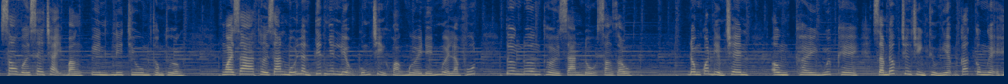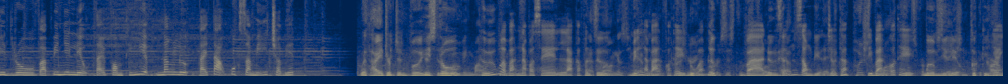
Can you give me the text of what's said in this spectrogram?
so với xe chạy bằng pin lithium thông thường. Ngoài ra, thời gian mỗi lần tiếp nhiên liệu cũng chỉ khoảng 10 đến 15 phút, tương đương thời gian đổ xăng dầu. Đồng quan điểm trên, ông Kay Whipke, giám đốc chương trình thử nghiệm các công nghệ hydro và pin nhiên liệu tại phòng thí nghiệm năng lượng tái tạo quốc gia Mỹ cho biết. Với hydro, thứ mà bạn nạp vào xe là các phân tử, miễn là bạn có thể đủ áp lực và đường dẫn dòng điện trở thấp thì bạn có thể bơm nhiên liệu cực kỳ nhanh.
